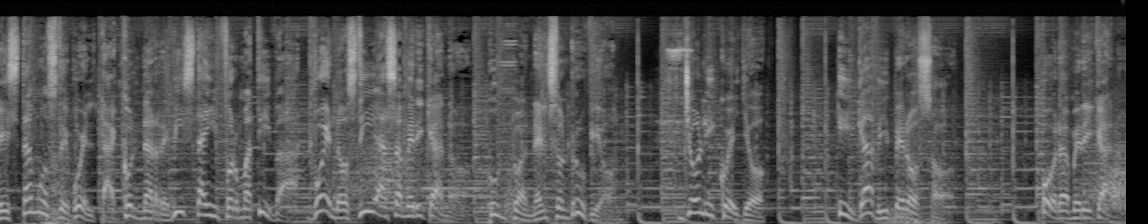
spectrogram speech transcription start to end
Estamos de vuelta con la revista informativa Buenos Días Americano, junto a Nelson Rubio, Jolly Cuello y Gaby Peroso. Por Americano.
